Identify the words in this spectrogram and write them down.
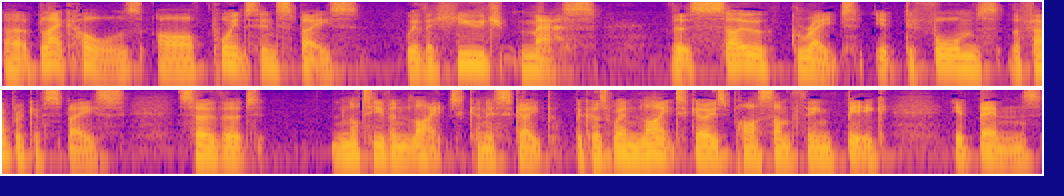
uh, black holes are points in space with a huge mass that's so great it deforms the fabric of space so that not even light can escape. Because when light goes past something big, it bends,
